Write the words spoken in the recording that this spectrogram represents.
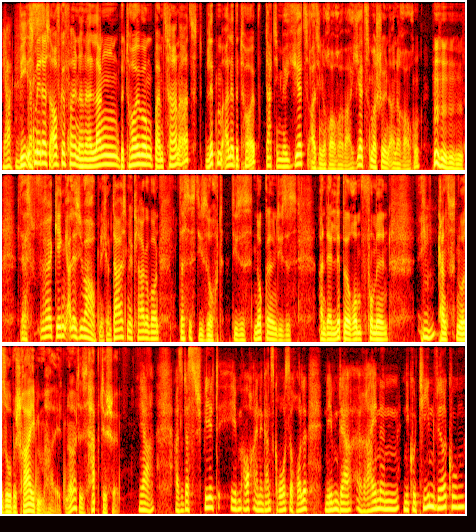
Ja, Wie ist mir das aufgefallen nach einer langen Betäubung beim Zahnarzt? Lippen alle betäubt. Dachte ich mir jetzt, als ich noch Raucher war, jetzt mal schön eine rauchen. Das ging alles überhaupt nicht. Und da ist mir klar geworden, das ist die Sucht. Dieses Nuckeln, dieses an der Lippe rumfummeln. Ich kann es nur so beschreiben halt, ne? Das Haptische. Ja, also das spielt eben auch eine ganz große Rolle. Neben der reinen Nikotinwirkung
